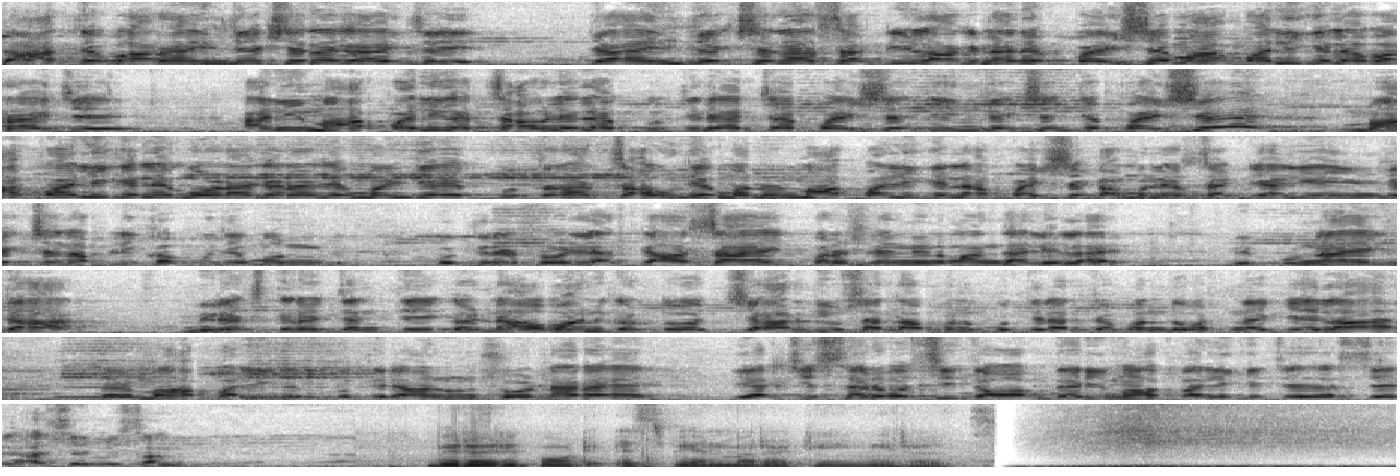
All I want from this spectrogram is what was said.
दहा ते बारा इंजेक्शनं घ्यायचे. त्या इंजेक्शनासाठी लागणारे पैसे महापालिकेला भरायचे. आणि महापालिका चावलेल्या कुत्र्याच्या पैशाचे इंजेक्शनचे पैसे महापालिकेने गोळा करायचे म्हणजे कुत्रा चावू दे म्हणून महापालिकेला पैसे कमवण्यासाठी आणि इंजेक्शन आपली खपू दे म्हणून कुत्रे सोडल्यात का? असा एक प्रश्न निर्माण झालेला आहे. मी पुन्हा एकदा मिरजकर जनतेकडनं आवाहन करतो चार दिवसात आपण कुत्र्यांचा बंदोबस्त न केला तर महापालिकेत कुत्रे आणून सोडणार आहे. याची सर्वस्वी जबाबदारी महापालिकेची असेल असे मी सांगतो. Bureau report S Marathi Miraj.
